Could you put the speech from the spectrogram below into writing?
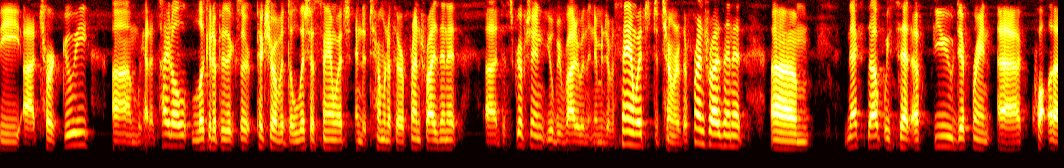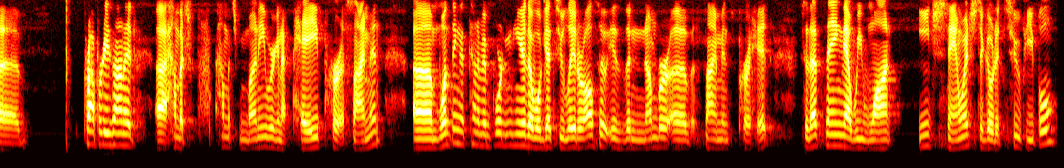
the uh, Turk GUI. Um, we had a title, look at a picture, picture of a delicious sandwich, and determine if there are french fries in it. Uh, description, you'll be provided with an image of a sandwich, determine if there are french fries in it. Um, next up, we set a few different uh, uh, properties on it, uh, how much how much money we're going to pay per assignment. Um, one thing that's kind of important here that we'll get to later also is the number of assignments per hit. So that's saying that we want each sandwich to go to two people,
